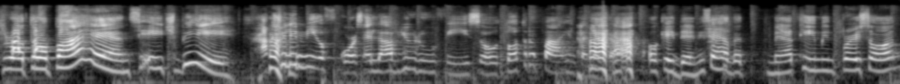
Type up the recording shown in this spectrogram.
trotropahin si HB. Actually, me, of course, I love you, Roofie. So, totropahin talaga. okay, Dennis, I haven't met him in person,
